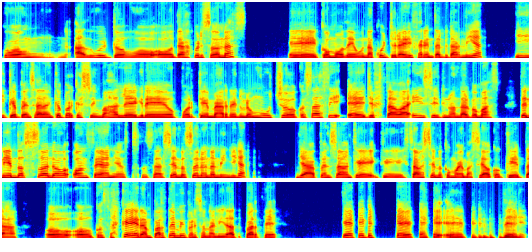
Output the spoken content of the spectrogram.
con adultos o, otras personas, eh, como de una cultura diferente a la mía, y que pensaran que porque soy más alegre o porque me arreglo mucho, cosas así, eh, yo estaba insinuando algo más. Teniendo solo 11 años, o sea, siendo solo una niña, ya pensaban que, que estaba siendo como demasiado coqueta o, o cosas que eran parte de mi personalidad, parte que, eh, de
